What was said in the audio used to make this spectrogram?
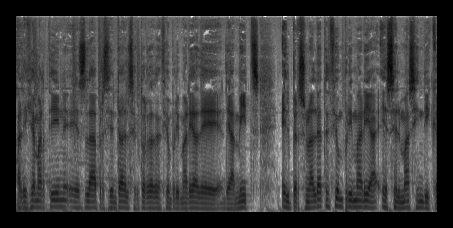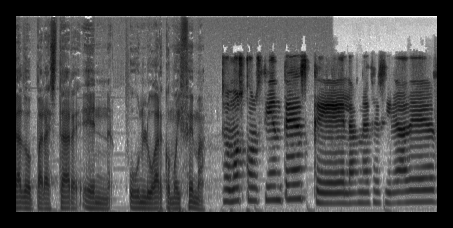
Alicia Martín es la presidenta del sector de atención primaria de, de, AMITS. ¿El personal de atención primaria es el más indicado para estar en un lugar como IFEMA? Somos conscientes que las necesidades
